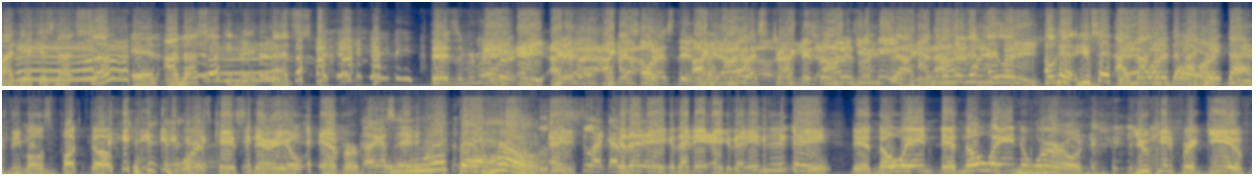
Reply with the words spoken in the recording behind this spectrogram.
My dick is not sucked, and I'm not sucking it. That's. There's, remember, Hey, hey, I can, remember, I, I, can, I stressed this. I can, I, I stressed I can this from the honestly beginning. say, I I'm can I'm not gonna die. I like, okay, you said I'm not gonna die. I can't die. Is the most fucked up, worst case scenario ever. Like I said, What the hell? Hey, like Cause at, said. hey, cause at, the, hey, 'cause at the end of the day, there's no way, in, there's no way in the world you can forgive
